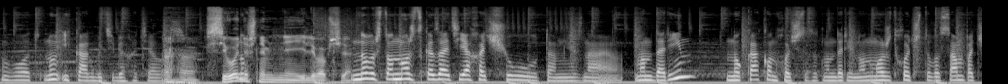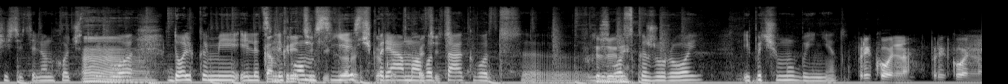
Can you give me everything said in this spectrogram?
вот, ну и как бы тебе хотелось. Ага. В сегодняшнем дне или вообще? Ну, что он может сказать, я хочу, там, не знаю, мандарин, но как он хочет этот мандарин? Он может хочет его сам почистить, или он хочет А, его дольками или целиком съесть короче, прямо вот хотите. так вот э, его с кожурой. И почему бы и нет? Прикольно, прикольно.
